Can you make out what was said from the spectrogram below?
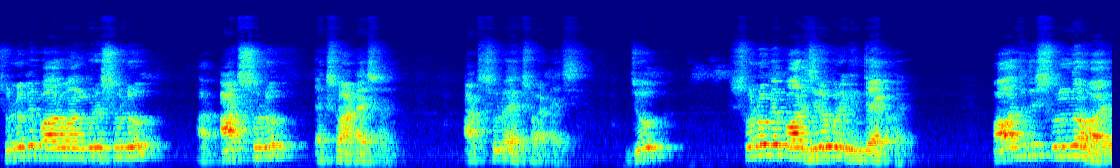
ষোলোকে পাওয়ার ওয়ান করে ষোলো আর আট ষোলো একশো আঠাশ হয়। আট ষোলো একশো আঠাশ যোগ ষোলোকে পাওয়ার জিরো করে কিন্তু এক হয়। পাওয়ার যদি শূন্য হয়,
